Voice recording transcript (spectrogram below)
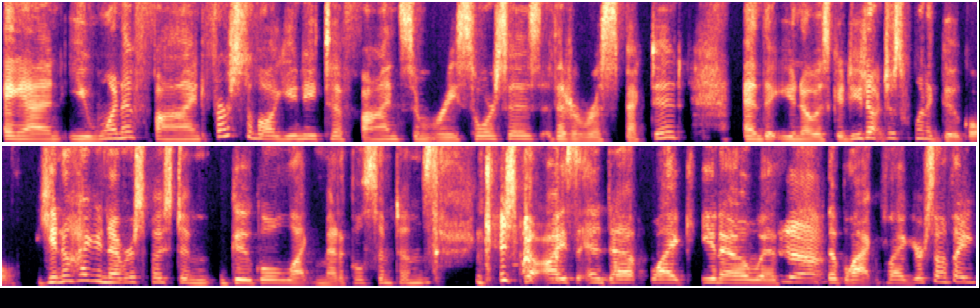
And you want to find, first of all, you need to find some resources that are respected and that you know is good. You don't just want to Google. You know how you're never supposed to Google like medical symptoms because you always end up like, you know, with yeah. the Black Plague or something.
